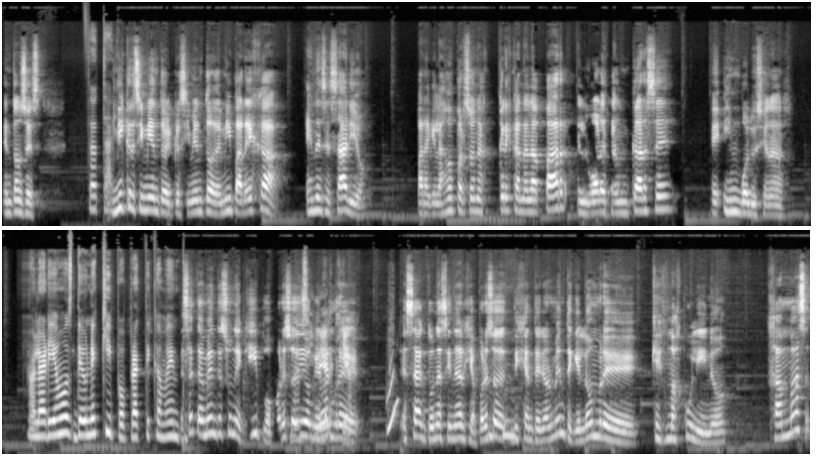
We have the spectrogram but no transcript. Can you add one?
Entonces, mi crecimiento y el crecimiento de mi pareja es necesario para que las dos personas crezcan a la par en lugar de estancarse e involucionar. Hablaríamos de un equipo prácticamente. Exactamente, es un equipo. Por eso digo que el hombre. Exacto, una sinergia. Por eso dije anteriormente que el hombre que es masculino jamás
